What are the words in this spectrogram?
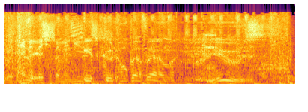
to it. Bishop and the news. is Good Hope FM News.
